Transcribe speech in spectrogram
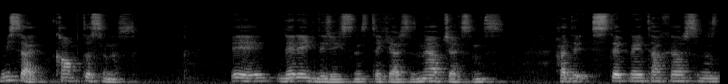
Misal kamptasınız. E nereye gideceksiniz tekersiz? Ne yapacaksınız? Hadi stepneyi takarsınız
